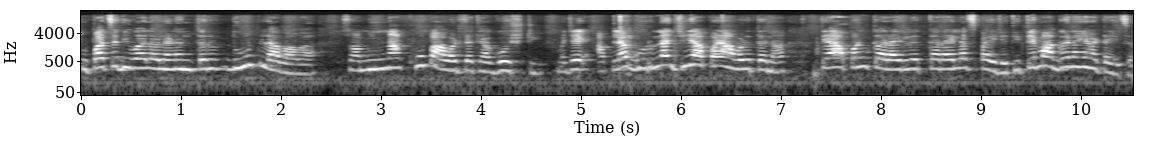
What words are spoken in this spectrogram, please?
तुपाचा दिवा लावल्यानंतर धूप लावावा. स्वामींना खूप आवडतात ह्या गोष्टी. म्हणजे आपल्या गुरूंना जी आपण आवडतं ना त्या आपण करायला करायलाच पाहिजे. तिथे मागं नाही हटायचं.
